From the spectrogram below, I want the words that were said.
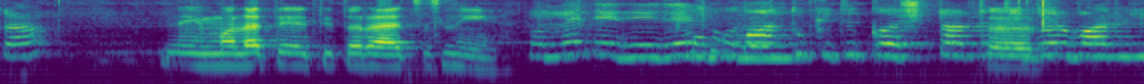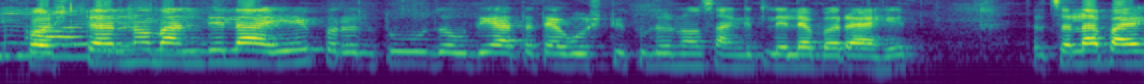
का? नाही मला ते तिथं राहायचंच नाही. मम्मा तू किती कष्टाने तर ते घर बांधलेलं आहे. कष्टानं बांधलेलं आहे परंतु जाऊ दे आता त्या गोष्टी तुला न सांगितलेल्या बऱ्या आहेत. तर चला बाय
